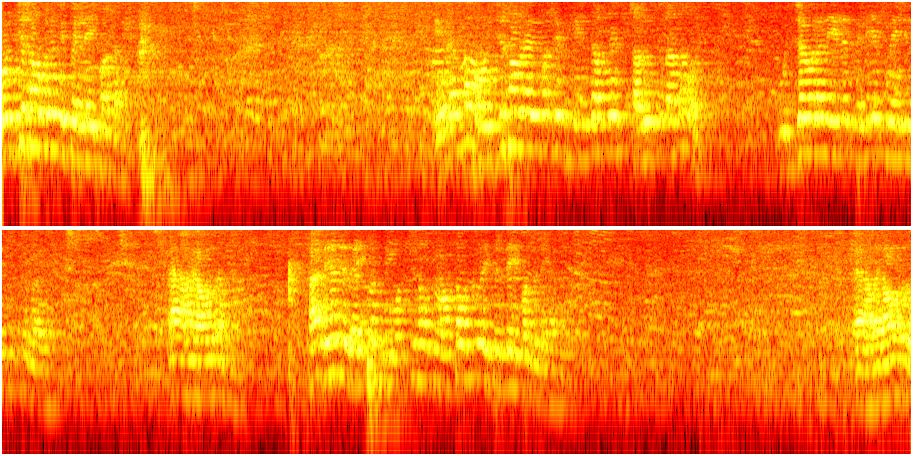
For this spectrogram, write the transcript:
వచ్చే సంవత్సరం నీ పెళ్ళి అయిపోతాను ఏదన్నా వచ్చే సంవత్సరం అయిపోతే ఇంతవరకు నేను చదువుతున్నాను ఉద్యోగం అనేది ఏదో తెలియసి నేను చేసుకుంటున్నాను. అది అవుదన్న లేదు లేదు అయిపోతుంది. వచ్చే సంవత్సరం ఒక సంవత్సరం పెళ్ళి అయిపోతుంది కదా. అలా కావద్దు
